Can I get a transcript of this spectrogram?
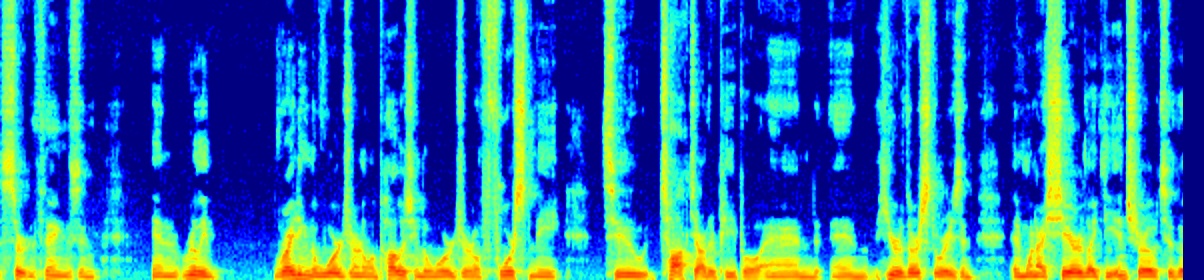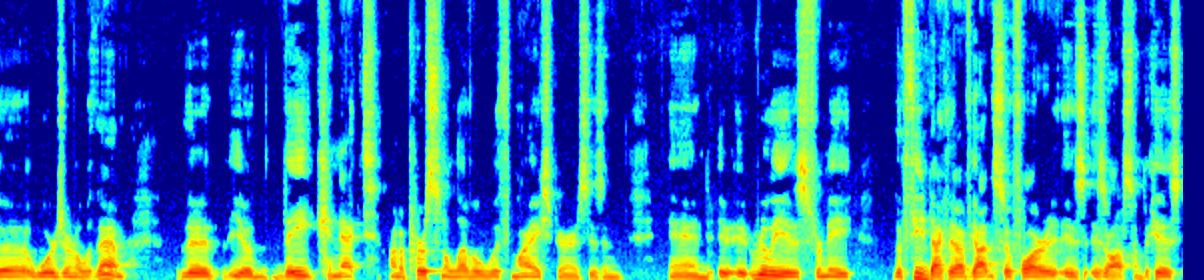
certain things, and and really writing the war journal and publishing the war journal forced me to talk to other people and and hear their stories. And and when I shared like the intro to the war journal with them the you know they connect on a personal level with my experiences. And and it, it really is for me the feedback that I've gotten so far is is awesome because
